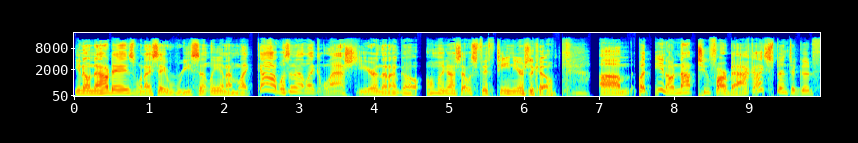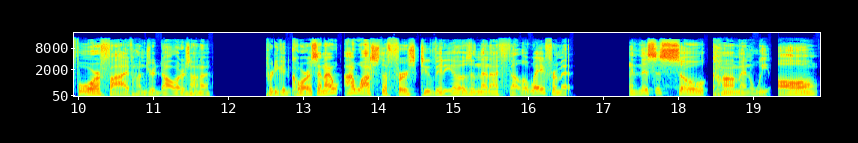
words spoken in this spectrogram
you know, nowadays when I say recently and I'm like, God, wasn't that like last year? And then I go, oh my gosh, that was 15 years ago. Um, but you know, not too far back, I spent a good four or five hundred dollars on a pretty good course. And I, I watched the first two videos and then I fell away from it. And this is so common. We all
